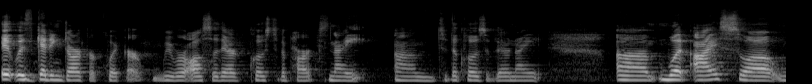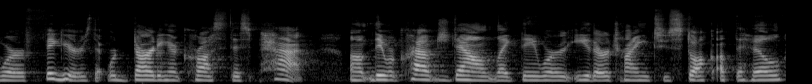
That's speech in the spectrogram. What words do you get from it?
it was getting darker quicker. We were also there close to the park's night, um, to the close of their night. Um, what I saw were figures that were darting across this path. Um, they were crouched down like they were either trying to stalk up the hill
